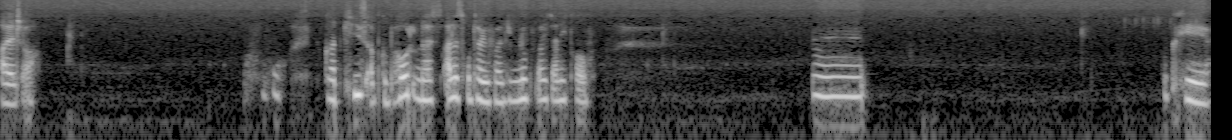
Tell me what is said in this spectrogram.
Alter. Ich habe gerade Kies abgebaut und da ist alles runtergefallen. Zum Glück war ich da nicht drauf. Mm. Okay.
